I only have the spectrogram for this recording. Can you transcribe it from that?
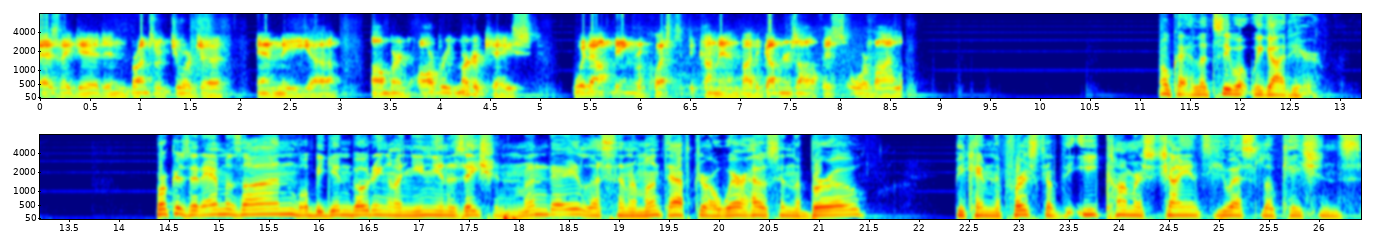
as they did in Brunswick, Georgia, in the uh, Ahmaud Arbery murder case without being requested to come in by the governor's office or by Okay, let's see what we got here. Workers at Amazon will begin voting on unionization Monday, less than a month after a warehouse in the borough became the first of the e commerce giant's U.S. locations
